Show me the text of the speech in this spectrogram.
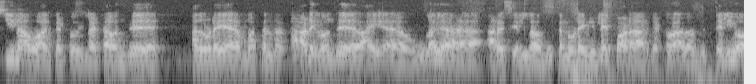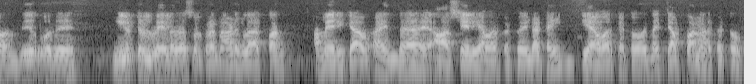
சீனாவா இருக்கட்டும் இல்லாட்டா வந்து அதனுடைய மற்ற நாடுகள் வந்து உலக அரசியல்ல வந்து தன்னுடைய நிலைப்பாடா இருக்கட்டும் அதை வந்து தெளிவா வந்து ஒரு நியூட்ரல் வேல தான் சொல்ற நாடுகளா இருப்பாங்க. அமெரிக்கா இந்த ஆஸ்திரேலியாவா இருக்கட்டும் இல்லாட்டா இந்தியாவா இருக்கட்டும் இல்ல ஜப்பானா இருக்கட்டும்.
